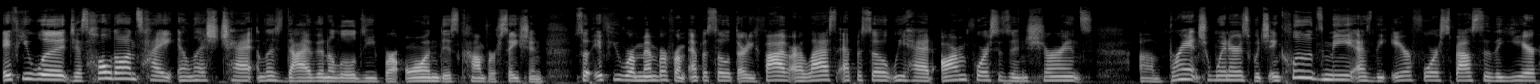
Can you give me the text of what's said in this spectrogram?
if you would just hold on tight and let's chat and let's dive in a little deeper on this conversation. So, if you remember from episode 35, our last episode, we had Armed Forces Insurance um, branch winners, which includes me as the Air Force Spouse of the Year.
